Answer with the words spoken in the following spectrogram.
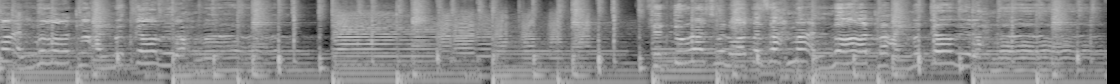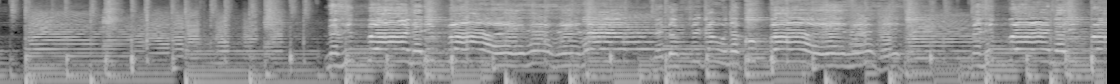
زحمة الموت مع المكاوي رحمة. في الدواس والوطن زحمة الموت مع المكاوي رحمة. نهبة نربة ندفق ونكبة نهبة نربة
